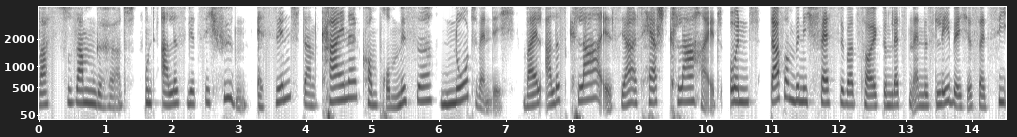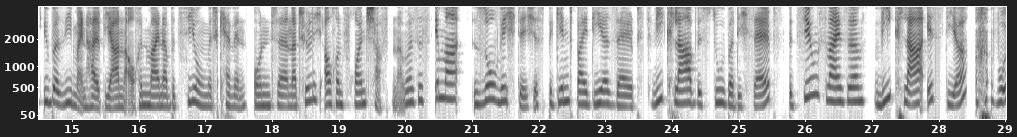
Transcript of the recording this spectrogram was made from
was zusammengehört und alles wird sich fügen. Es sind dann keine Kompromisse notwendig, weil alles klar ist, ja, es herrscht Klarheit und davon bin ich fest überzeugt und letzten Endes lebe ich es seit sie über siebeneinhalb Jahren auch in meiner Beziehung mit Kevin und äh, natürlich auch in Freundschaften, aber es ist immer so wichtig. Es beginnt bei dir selbst. Wie klar bist du über dich selbst? Beziehungsweise, wie klar ist dir, wo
